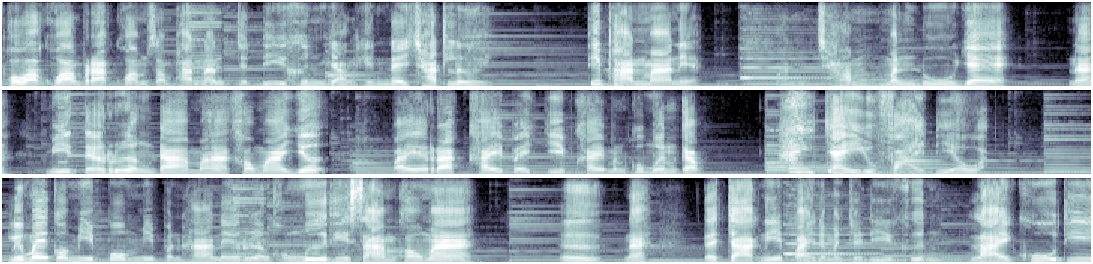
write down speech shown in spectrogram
เพราะว่าความรักความสัมพันธ์นั้นจะดีขึ้นอย่างเห็นได้ชัดเลย ที่ผ่านมาเนี่ยมันช้ำมันดูแย่นะมีแต่เรื่องดราม่าเข้ามาเยอะ ไปรักใครไปจีบใครมันก็เหมือนกับ ให้ใจอยู่ฝ่ายเดียวอะ่ะ หรือไม่ก็มีปมมีปัญหาในเรื่องของมือที่สามเข้ามา เออนะแต่จากนี้ไปเนี่ยมันจะดีขึ้น หลายคู่ที่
